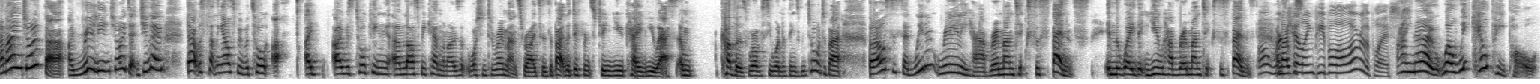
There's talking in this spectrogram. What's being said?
And I enjoyed that. I really enjoyed it. Do you know, that was something else we were talking. I, I was talking um, last weekend when I was at the Washington Romance Writers about the difference between UK and US. And covers were obviously one of the things we talked about. But I also said we don't really have romantic suspense in the way that you have romantic suspense. Oh, And we're was- killing people all over the place. I know. Well, we kill people,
